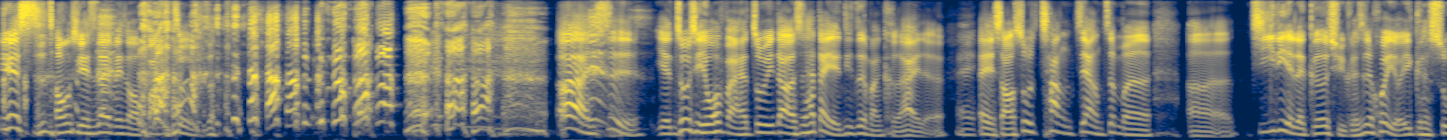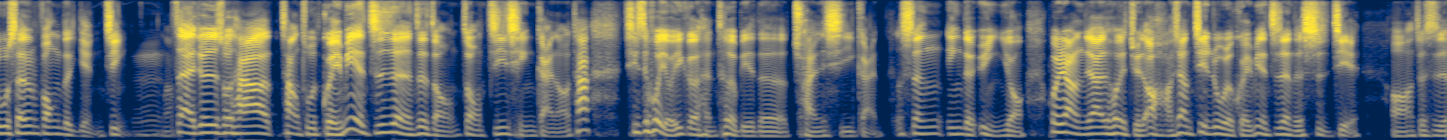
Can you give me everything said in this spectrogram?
因为石同学实在没什么帮助，你知道。啊，是演出，其实我反而注意到的是，他戴眼镜真的蛮可爱的。哎哎，少数唱这样这么呃激烈的歌曲，可是会有一个书生风的眼镜。嗯，再来就是说，他唱出《鬼灭之刃》这种这种激情感哦，他其实会有一个很特别的喘息感，声音的运用会让人家会觉得哦，好像进入了《鬼灭之刃》的世界。哦，就是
